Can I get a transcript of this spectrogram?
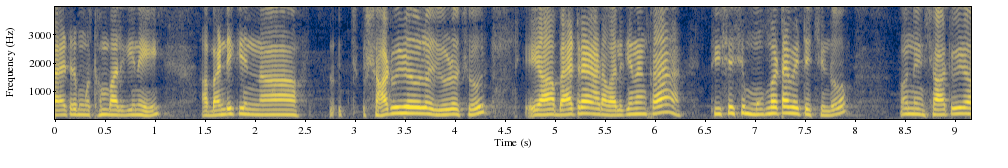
బ్యాటరీ మొత్తం పలిగినాయి ఆ బండికి నా షార్ట్ వీడియోలో చూడొచ్చు. ఆ బ్యాటరీ ఆడ వలిగినాక తీసేసి ముంగట పెట్టించిండు. నేను షార్ట్ వీడియో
